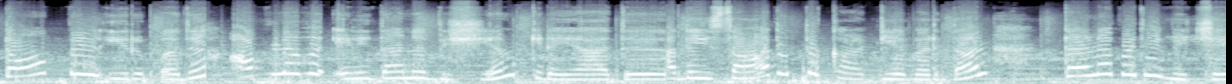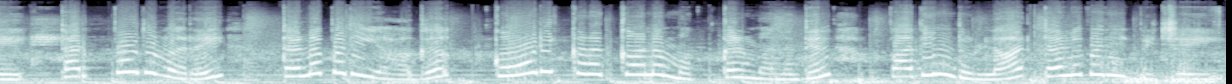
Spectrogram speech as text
டாப்பில் இருப்பது அவ்வளவு எளிதான விஷயம் கிடையாது. அதை சாதித்து காட்டியவர் தான் தளபதி விஜய். தற்போது வரை தளபதியாக கோடிக்கணக்கான மக்கள் மனதில் பதிந்துள்ளார் தளபதி விஜய்.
